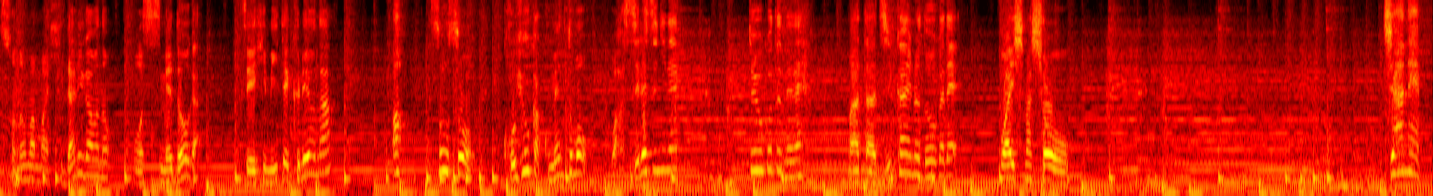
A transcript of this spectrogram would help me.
そのまま左側のおすすめ動画ぜひ見てくれよな。あそうそう。高評価コメントも忘れずにね。ということでねまた次回の動画でお会いしましょう。じゃあね。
